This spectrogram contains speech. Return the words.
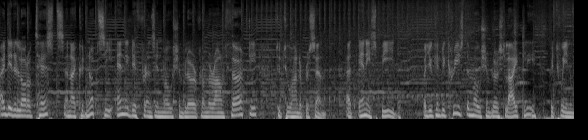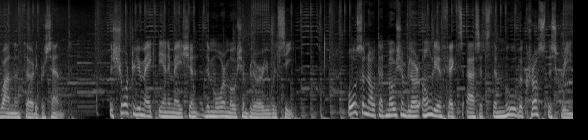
I did a lot of tests and I could not see any difference in motion blur from around 30 to 200% at any speed, but you can decrease the motion blur slightly between 1 and 30%. The shorter you make the animation, the more motion blur you will see. Also note that motion blur only affects assets that move across the screen,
